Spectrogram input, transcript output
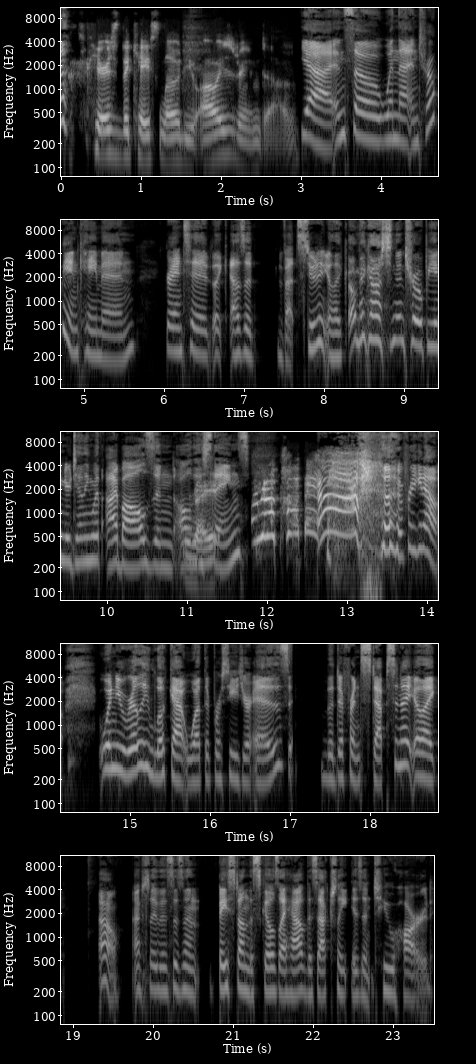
Here's the caseload you always dreamed of. Yeah. And so when that entropion came in, granted, like as a vet student, you're like, oh my gosh, an entropion, you're dealing with eyeballs and all these things. I'm gonna pop it. ah! freaking out. When you really look at what the procedure is, the different steps in it, you're like, oh, actually, this isn't based on the skills I have. This actually isn't too hard.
